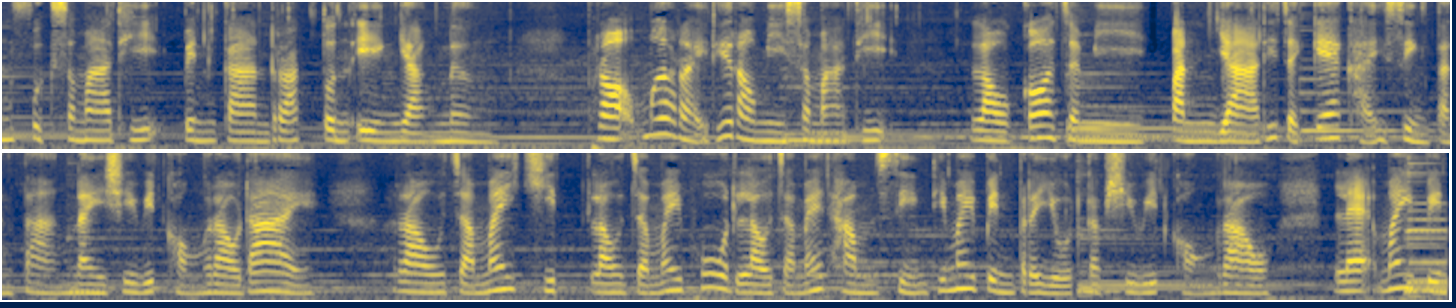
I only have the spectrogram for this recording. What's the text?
การฝึกสมาธิเป็นการรักตนเองอย่างหนึ่ง เพราะเมื่อไหร่ที่เรามีสมาธิ เราก็จะมีปัญญาที่จะแก้ไขสิ่งต่างๆ ในชีวิตของเราได้ เราจะไม่คิด เราจะไม่พูด เราจะไม่ทำสิ่งที่ไม่เป็นประโยชน์กับชีวิตของเรา และไม่เป็น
